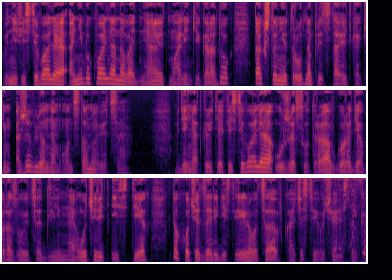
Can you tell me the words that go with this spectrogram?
Вне фестиваля они буквально наводняют маленький городок, так что нетрудно представить, каким оживленным он становится. В день открытия фестиваля уже с утра в городе образуется длинная очередь из тех, кто хочет зарегистрироваться в качестве участника.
